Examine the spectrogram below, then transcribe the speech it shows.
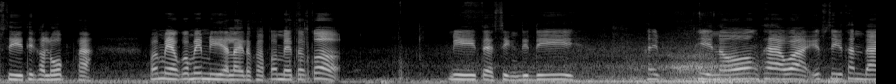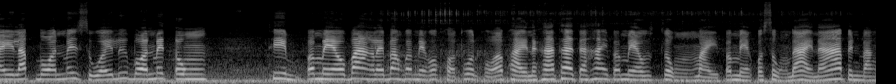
FC ที่เคารพค่ะป้าแมวก็ไม่มีอะไรหรอกค่ะป้าแมวก็ก็มีแต่สิ่งดีๆ ให้พี่น้องถ้าว่า FC ท่านใดรับบอลไม่สวยหรือบอลไม่ตรง ที่ป้าแมวบ้างอะไรบ้างป้าแมวก็ขอโทษขออภัยนะคะ ถ้าจะให้ป้าแมวส่งใหม่ป้าแมวก็ส่งได้นะ เป็นบาง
